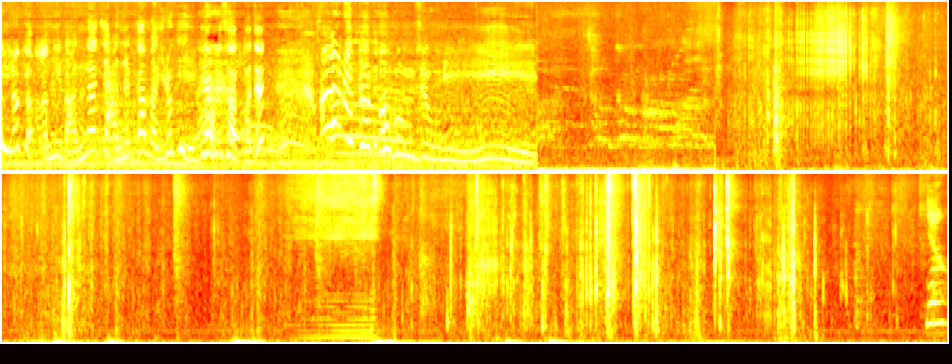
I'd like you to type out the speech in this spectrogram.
이렇게 아니 만나지 않을까 막 이렇게 얘기하면서 왔거든. 아 우리 빼빼 공주 우리. 오늘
